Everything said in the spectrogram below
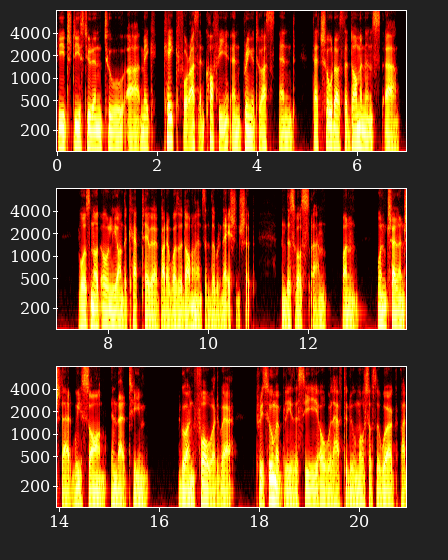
PhD student to uh, make cake for us and coffee and bring it to us, and that showed us the dominance uh, was not only on the cap table, but it was a dominance in the relationship, and this was um, one one challenge that we saw in that team going forward, where presumably the CEO will have to do most of the work, but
